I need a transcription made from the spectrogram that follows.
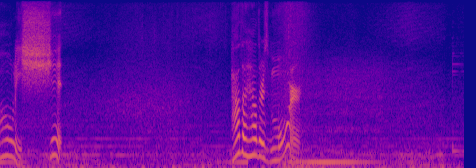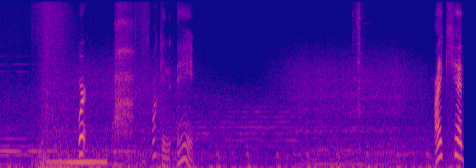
Holy shit. How the hell there's more? Where? fucking A. I can't...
